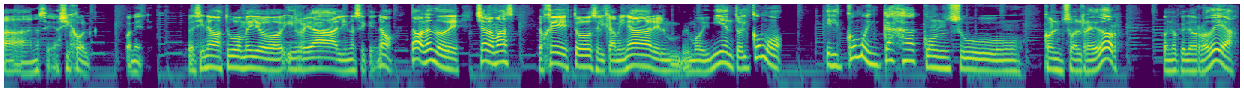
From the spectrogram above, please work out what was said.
a, no sé, a She-Hulk, ponele. Pero si no, estuvo medio irreal y no sé qué. No, estamos hablando de ya nomás los gestos, el caminar, el, movimiento, el cómo, el cómo encaja con su, con su alrededor, con lo que lo rodea.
